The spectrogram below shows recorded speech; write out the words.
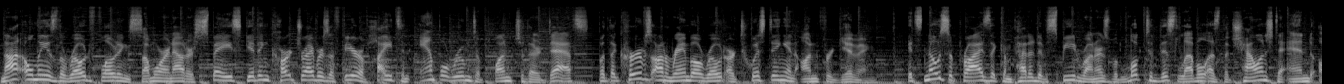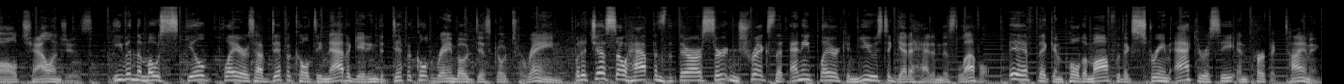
Not only is the road floating somewhere in outer space, giving kart drivers a fear of heights and ample room to plunge to their deaths, but the curves on Rainbow Road are twisting and unforgiving. It's no surprise that competitive speedrunners would look to this level as the challenge to end all challenges. Even the most skilled players have difficulty navigating the difficult Rainbow Disco terrain, but it just so happens that there are certain tricks that any player can use to get ahead in this level, if they can pull them off with extreme accuracy and perfect timing.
